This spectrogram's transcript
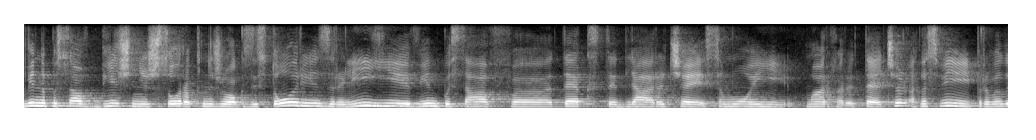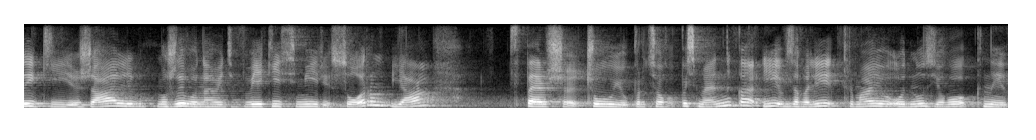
Він написав більш ніж 40 книжок з історії, з релігії. Він писав е, тексти для речей самої Маргарет Тетчер. А на свій превеликий жаль, можливо, навіть в якійсь мірі сором, я вперше чую про цього письменника і взагалі тримаю одну з його книг.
